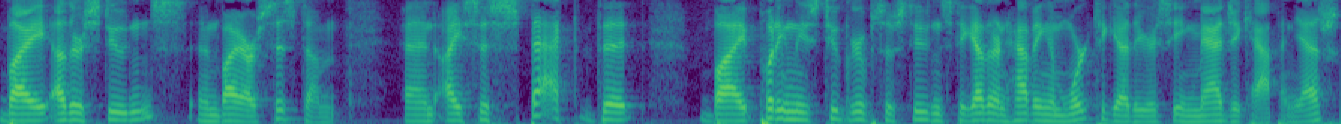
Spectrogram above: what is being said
by other students and by our system. And I suspect that by putting these two groups of students together and having them work together, you're seeing magic happen. Yes,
